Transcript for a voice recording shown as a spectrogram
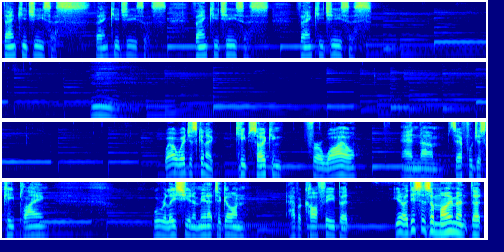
Thank you, Jesus. Thank you, Jesus. Thank you, Jesus. Thank you, Jesus. Mm. Well, we're just going to keep soaking for a while, and um, Zeph will just keep playing. We'll release you in a minute to go and have a coffee. But, you know, this is a moment that,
